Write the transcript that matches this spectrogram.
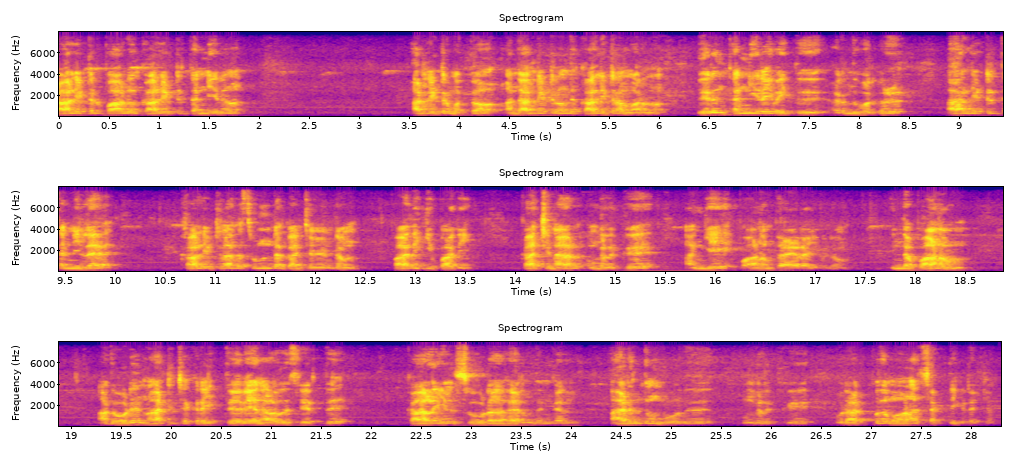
கால் லிட்டர் பாலும் கால் லிட்டர் தண்ணீரும் அரை லிட்டர் மொத்தம் அந்த அரை லிட்டர் வந்து கால் லிட்டராக மாறணும். வெறும் தண்ணீரை வைத்து அருந்துபவர்கள் அரை லிட்டர் தண்ணியில் கால் லிட்டராக சுண்ட காய்ச்ச வேண்டும். பாதிக்கு பாதி காய்ச்சினால் உங்களுக்கு அங்கே பானம் தயாராகிவிடும். இந்த பானம் அதோடு நாட்டு சர்க்கரை தேவையான அளவு சேர்த்து காலையில் சூடாக அருந்துங்கள். அருந்தும் போது உங்களுக்கு ஒரு அற்புதமான சக்தி கிடைக்கும்.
